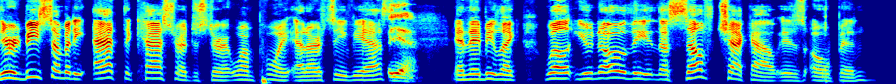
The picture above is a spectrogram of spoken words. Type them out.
there would be somebody at the cash register at one point at our CVS. Yeah. And they'd be like, Well, you know, the the self checkout is open.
